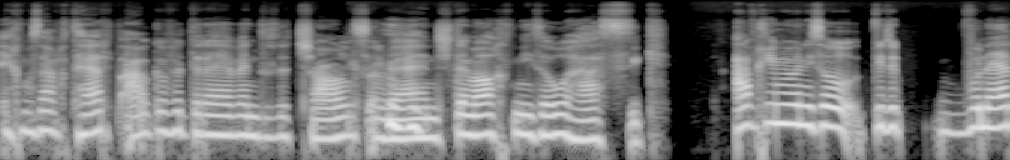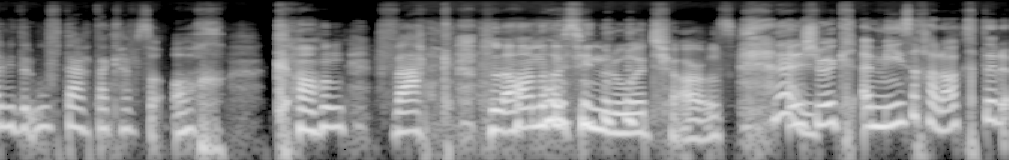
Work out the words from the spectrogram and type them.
ich muss einfach die Augen verdrehen, wenn du den Charles erwähnst. der macht mich so hässig. Einfach immer, wenn ich so wieder, wo er wieder auftaucht, denke ich einfach so, ach, gang weg, lass uns in Ruhe, Charles. Nein. Er ist wirklich ein mieser Charakter, der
